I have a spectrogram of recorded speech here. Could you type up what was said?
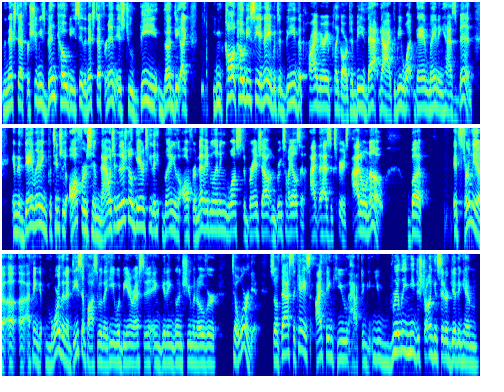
And the next step for he's been co-DC. The next step for him is to be the D, like you can call it co-DC a name, but to be the primary play caller, to be that guy, to be what Dan Lanning has been. And if Dan Lanning potentially offers him that, which and there's no guarantee that Lanning is offer him that, maybe Lanning wants to branch out and bring somebody else in I, that has experience. I don't know, but it's certainly a, a, a I think more than a decent possibility that he would be interested in getting Glenn Schumann over to Oregon. So if that's the case, I think you have to you really need to strongly consider giving him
